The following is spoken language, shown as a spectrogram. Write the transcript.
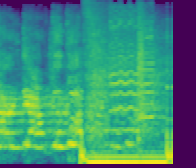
turned down the what?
